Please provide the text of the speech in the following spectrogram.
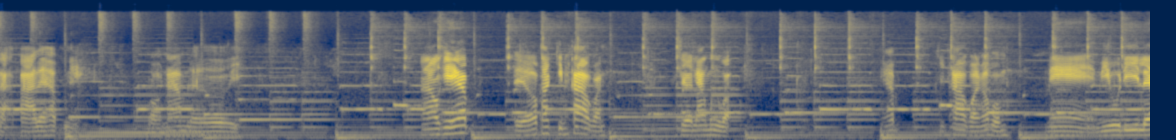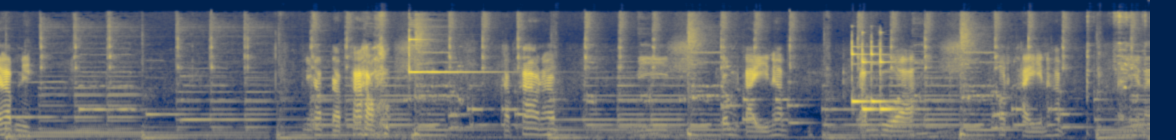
สระปลาเลยครับนี่บ่อน้ำเลยอ่าโอเคครับ เดี๋ยวพักกินข้าวก่อนเจอล้างมือวะนี่ครับ กินข้าวก่อนครับผมแน่วิวดีเลยครับนี่ นี่ครับกับข้าว กับข้าวนะครับ มีต้มไก่นะครับตำถั่วทอดไข่นะครับอันนี้อะไร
